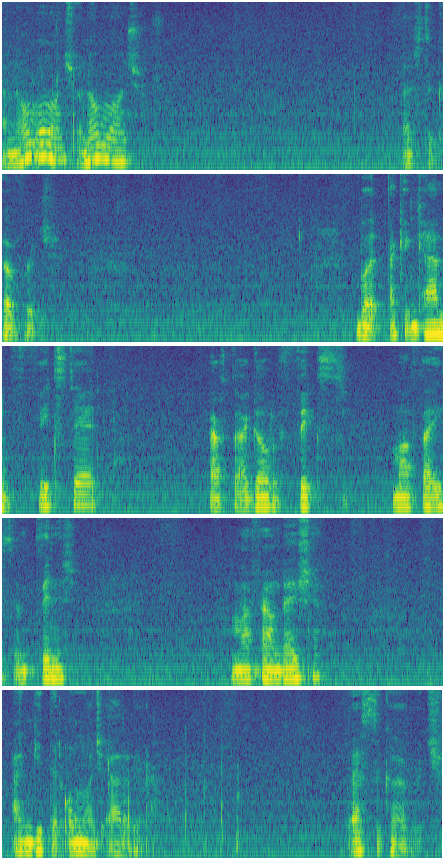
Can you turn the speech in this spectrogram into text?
I know orange, I know orange. That's the coverage. But I can kind of fix that after I go to fix my face and finish my foundation, I can get that orange out of there. That's the coverage.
